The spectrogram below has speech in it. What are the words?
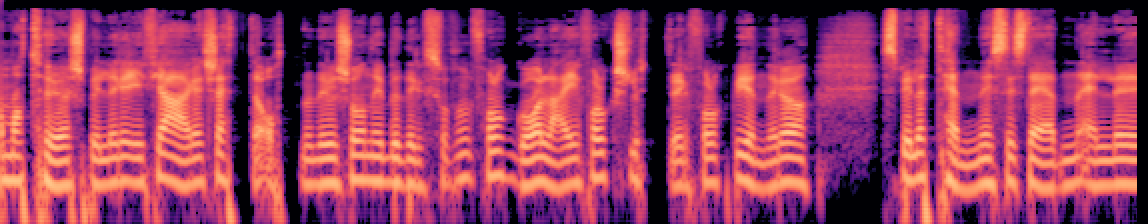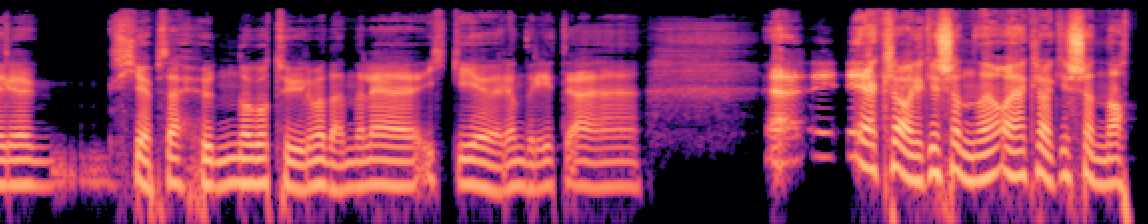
amatørspillere i fjerde, sjette, åttende divisjon i bedriftsfotball, folk går lei. Folk slutter, folk begynner å spille tennis isteden, eller eh, kjøpe seg hund og gå tur med den, eller ikke gjøre en drit. Jeg, jeg, jeg, klarer ikke skjønne, og jeg klarer ikke skjønne at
